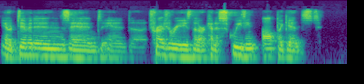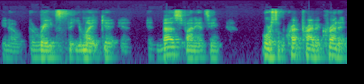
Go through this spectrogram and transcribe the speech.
you know dividends and and uh, treasuries that are kind of squeezing up against you know the rates that you might get in, in mezz financing or some cre- private credit.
